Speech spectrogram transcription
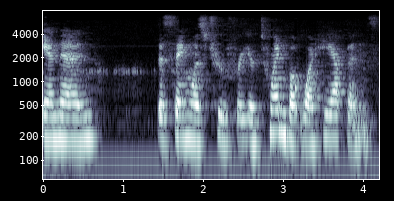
And then the same was true for your twin, but what happens?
